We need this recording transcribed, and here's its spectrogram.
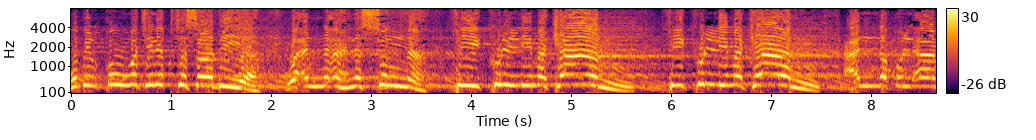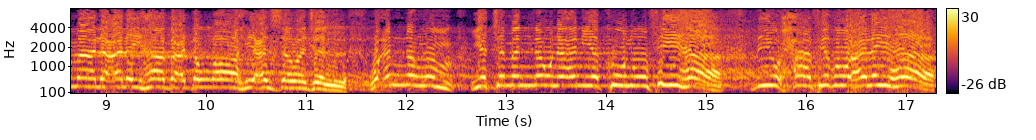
وبالقوة الاقتصادية وأن أهل السنة في كل مكان في كل مكان علقوا الآمال عليها بعد الله عز وجل وأنهم يتمنون أن يكونوا فيها ليحافظوا عليها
